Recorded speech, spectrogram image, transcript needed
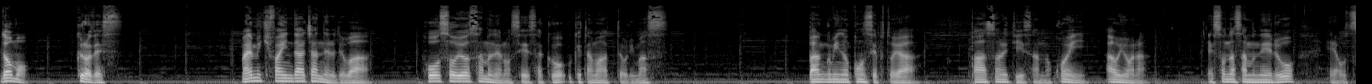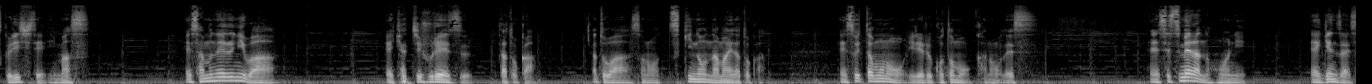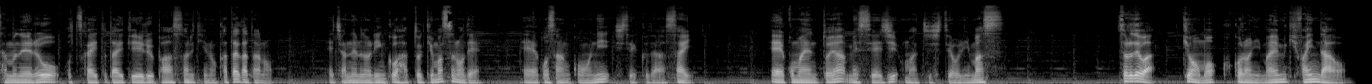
どうも黒です。前向きファインダーチャンネルでは放送用サムネの制作を承っております。番組のコンセプトやパーソナリティさんの声に合うようなそんなサムネイルをお作りしています。サムネイルにはキャッチフレーズだとかあとはその月の名前だとかそういったものを入れることも可能です。説明欄の方にえ現在サムネイルをお使いいただいているパーソナリティの方々の、えチャンネルのリンクを貼っておきますので、えご参考にしてください、えコメントやメッセージお待ちしております。それでは今日も心に前向きファインダーを。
